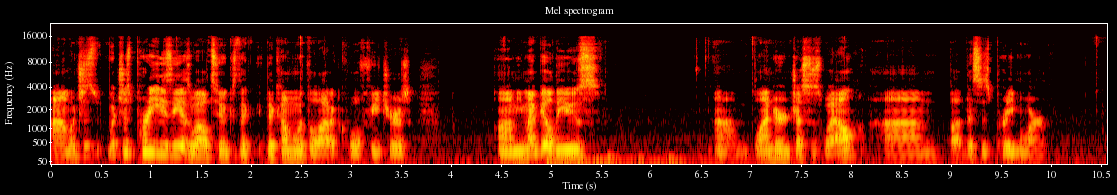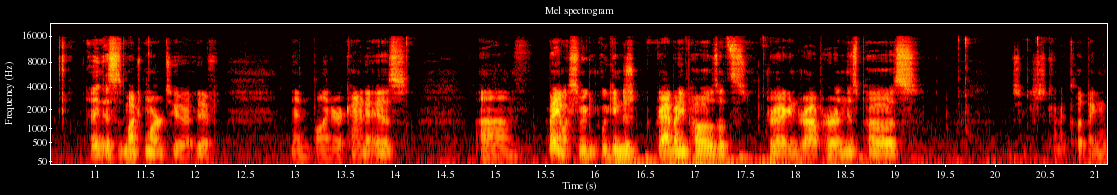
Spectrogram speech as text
um, which is which is pretty easy as well too because they, they come with a lot of cool features. Um, you might be able to use um, Blender just as well, but this is pretty more. I think this is much more intuitive than Blender kind of is. but anyway, so we, we can just grab any pose. Let's drag and drop her in this pose. So just kind of clipping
